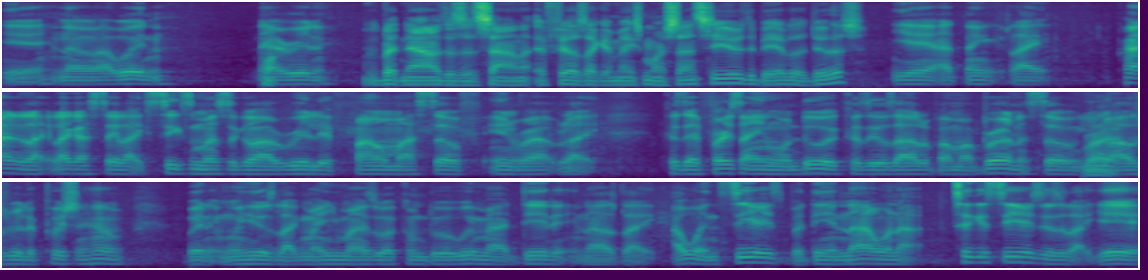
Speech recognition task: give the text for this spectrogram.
Yeah, no, I wouldn't. Not Well- really. But now does it sound? like It feels like it makes more sense to you to be able to do this. Yeah, I think like probably like like I say like six months ago I really found myself in rap like because at first I didn't want to do it because it was all about my brother so you Right. know I was really pushing him but when he was like man you might as well come do it with me I did it and I was like I wasn't serious but then now when I took it serious it was like yeah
